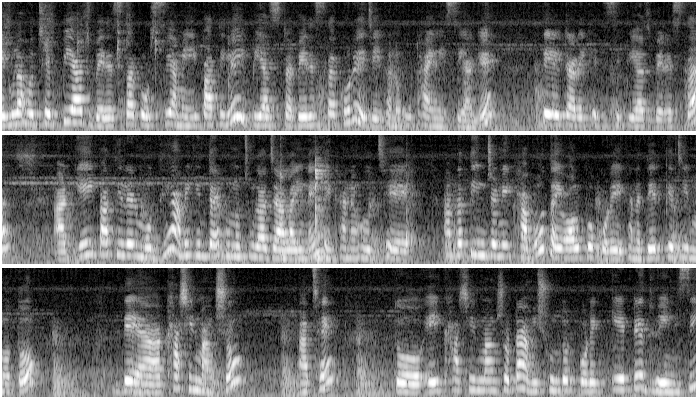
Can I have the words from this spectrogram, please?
এগুলা হচ্ছে পেঁয়াজ বেরেস্তা করছি। আমি এই পাতিলে এই পেঁয়াজটা বেরেস্তা করে যে এখানে উঠাই নিছি আগে। তেলটা রেখে দিছি পেঁয়াজ বেরেস্তা। আর এই পাতিলের মধ্যে আমি কিন্তু এখনও চুলা জ্বালাই নাই। এখানে হচ্ছে আমরা তিনজনই খাব, তাই অল্প করে এখানে দেড় কেজির মতো খাসির মাংস আছে। তো এই খাসির মাংসটা আমি সুন্দর করে কেটে ধুয়ে নিছি।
